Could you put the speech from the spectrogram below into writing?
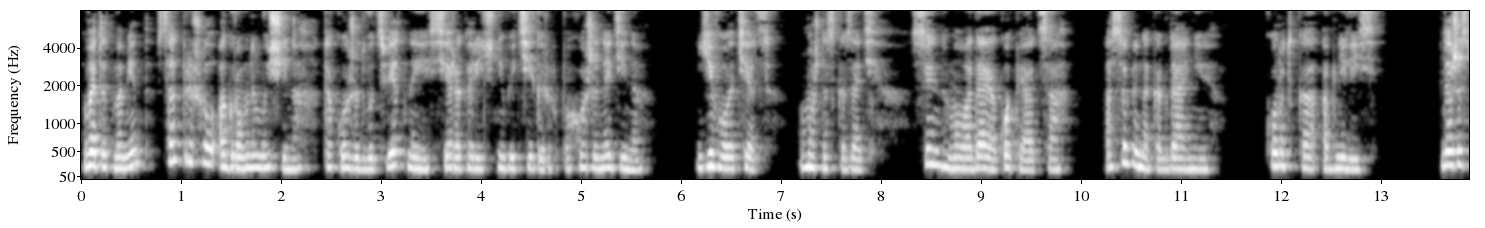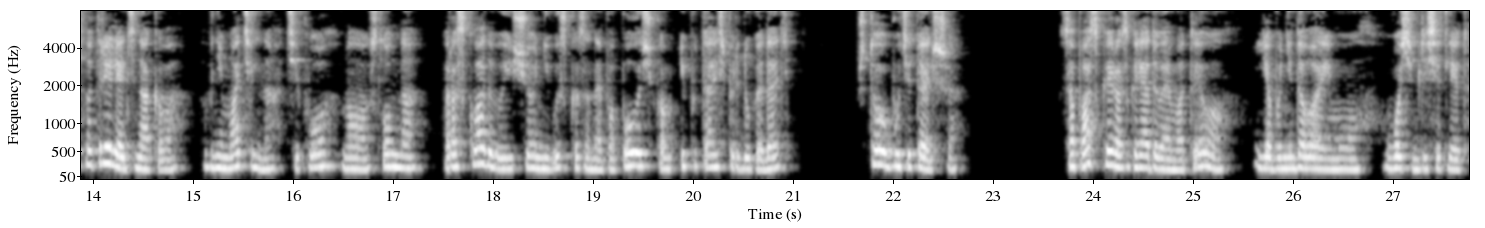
В этот момент в сад пришел огромный мужчина, такой же двуцветный серо-коричневый тигр, похожий на Дина. Его отец, можно сказать, сын – молодая копия отца, особенно когда они коротко обнялись. Даже смотрели одинаково, внимательно, тепло, но словно раскладывая еще невысказанное по полочкам и пытаясь предугадать, что будет дальше. С опаской разглядывая Матео, я бы не дала ему 80 лет,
